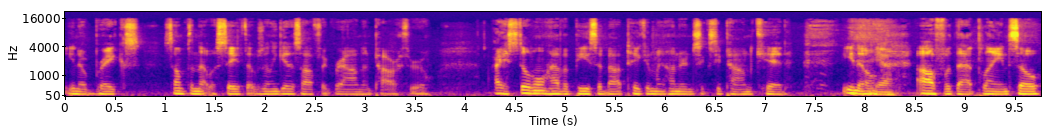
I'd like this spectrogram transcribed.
you know, brakes, something that was safe, that was going to get us off the ground and power through. I still don't have a peace about taking my 160 pound kid, you know, Yeah. off with that plane. So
